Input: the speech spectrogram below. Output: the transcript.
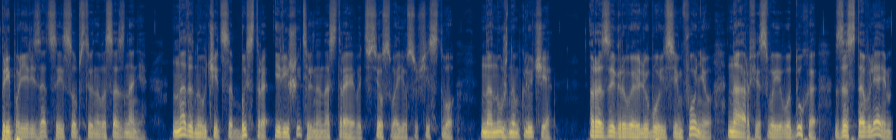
при поляризации собственного сознания. Надо научиться быстро и решительно настраивать все свое существо на нужном ключе. Разыгрывая любую симфонию на арфе своего духа, заставляем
